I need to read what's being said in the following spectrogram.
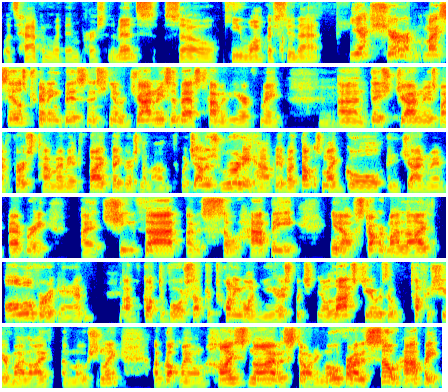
what's happened with in-person events so can you walk us through that yeah, sure. My sales training business, you know, January is the best time of year for me. Mm. And this January is my first time I made five figures in a month, which I was really happy about. That was my goal in January and February. I achieved that. I was so happy. You know, I've started my life all over again. I've got divorced after 21 years, which, you know, last year was the toughest year of my life emotionally. I've got my own house now. I was starting over. I was so happy.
